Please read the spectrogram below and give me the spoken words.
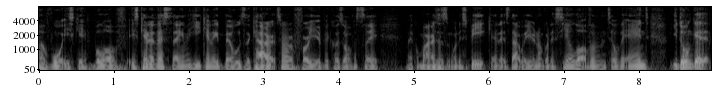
of what he's capable of. He's kind of this thing that he kind of builds the character for you because obviously Michael Myers isn't going to speak, and it's that way you're not going to see a lot of him until the end. You don't get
